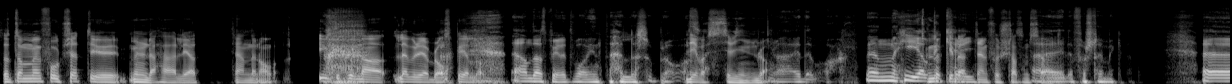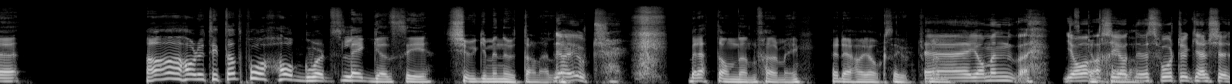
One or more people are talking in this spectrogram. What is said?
Så att de fortsätter ju med den där härliga trenden av att inte kunna leverera bra spel då. Det andra spelet var inte heller så bra. Alltså. Det var svinbra. Nej, det var en helt Mycket okej. bättre än första som Nej, sög. det första är mycket bättre. Eh, ja, har du tittat på Hogwarts Legacy 20 minuter? Eller? Det har jag gjort. Berätta om den för mig, för det har jag också gjort. Men, Eh, ja, men ja, alltså, jag, det är svårt att kanske...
